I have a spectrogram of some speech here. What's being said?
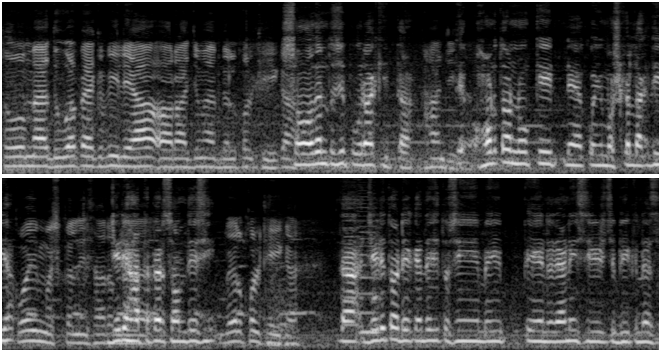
ਸੋ ਮੈਂ ਦੂਆ ਪੈਕ ਵੀ ਲਿਆ ਔਰ ਅੱਜ ਮੈਂ ਬਿਲਕੁਲ ਠੀਕ ਆ 100 ਦਿਨ ਤੁਸੀਂ ਪੂਰਾ ਕੀਤਾ। ਹਾਂਜੀ ਤੇ ਸਰ। ਹੁਣ ਤੁਹਾਨੂੰ ਕੀ ਅਹ, ਕੋਈ ਮੁਸ਼ਕਲ ਲੱਗਦੀ ਆ? ਕੋਈ ਮੁਸ਼ਕਲ ਨਹੀਂ ਸਰ। ਜਿਹੜੇ ਮੈਂ- ਹੱਥ ਪੈਰ ਸੌਂਦੇ ਸੀ? ਬਿਲਕੁਲ ਠੀਕ ਆ। ਤਾਂ ਜਿਹੜੇ ਤੁਹਾਡੇ ਕਹਿੰਦੇ ਸੀ ਤੁਸੀਂ ਬਈ ਪੇਨ ਰਹਿਣੀ ਸਰੀਰ 'ਚ ਵੀਕਨੈਸ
